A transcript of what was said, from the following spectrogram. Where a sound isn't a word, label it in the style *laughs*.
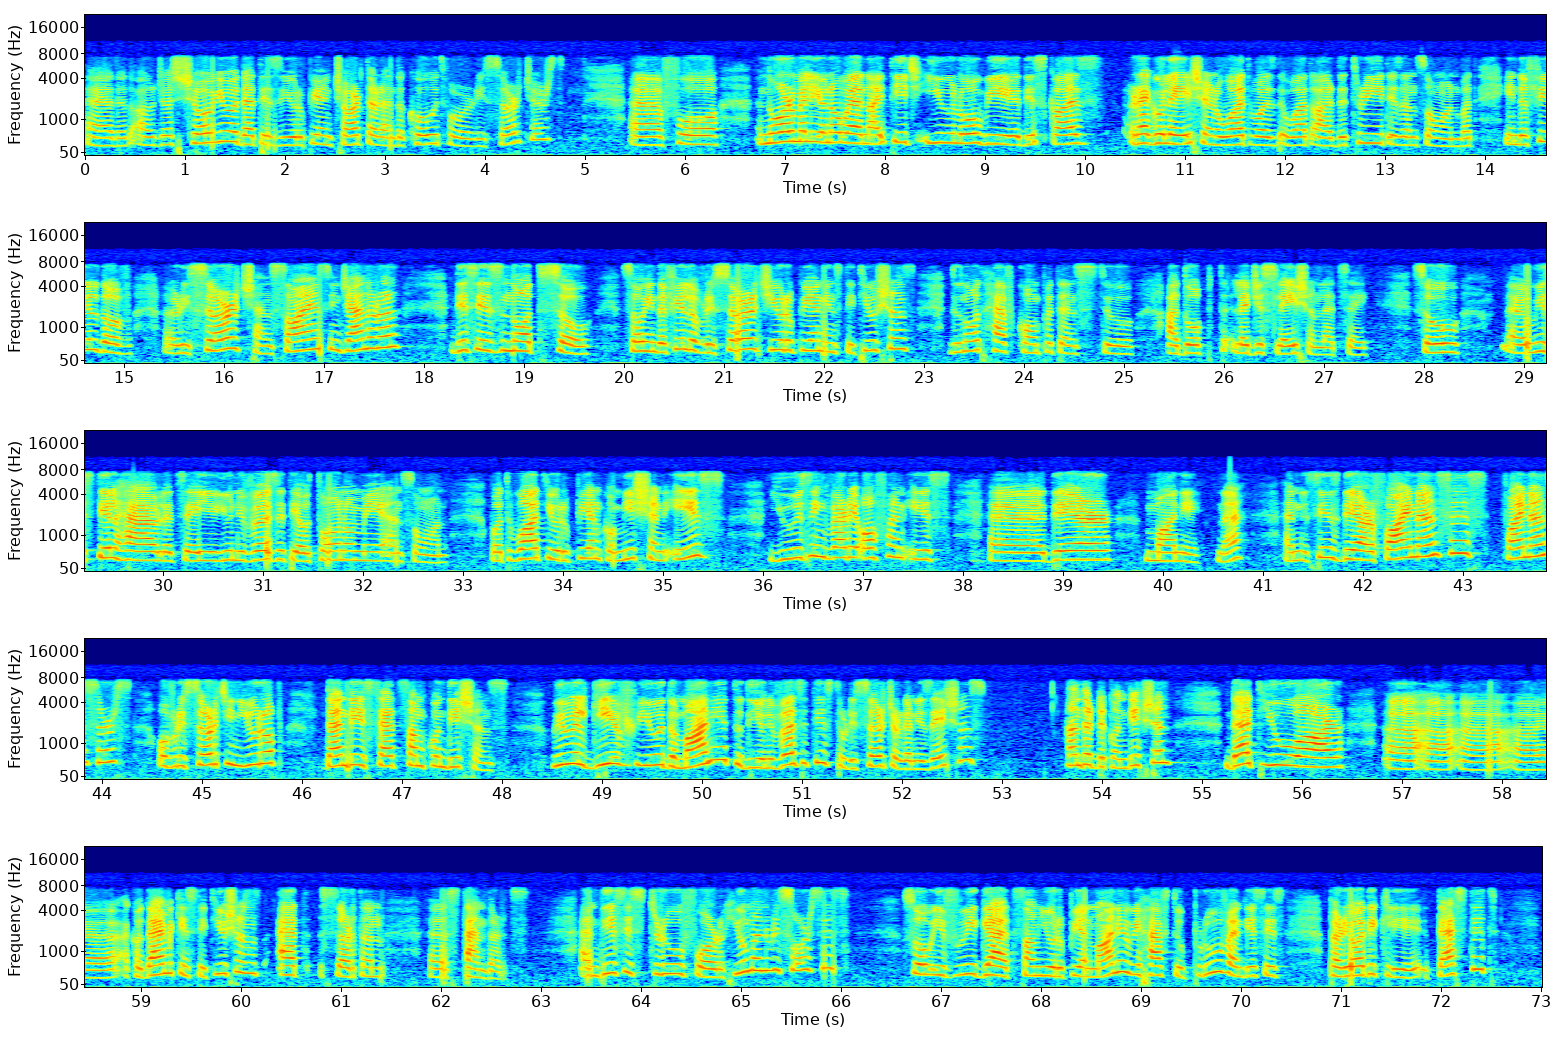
uh, that I'll just show you. That is the European Charter and the Code for Researchers. Uh, for normally, you know, when I teach EU law, we discuss regulation, what was, the, what are the treaties, and so on. But in the field of uh, research and science in general, this is not so. So in the field of research, European institutions do not have competence to adopt legislation, let's say. So uh, we still have, let's say, university autonomy and so on. But what European Commission is using very often is uh, their money. Ne? And since they are finances, financiers of research in Europe, then they set some conditions. We will give you the money to the universities, to research organizations, under the condition that you are uh, uh, uh, uh academic institutions at certain uh, standards. And this is true for human resources. So if we get some European money, we have to prove, and this is periodically tested,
